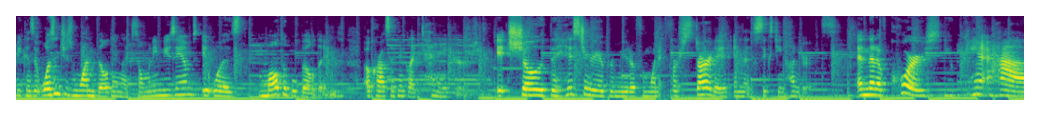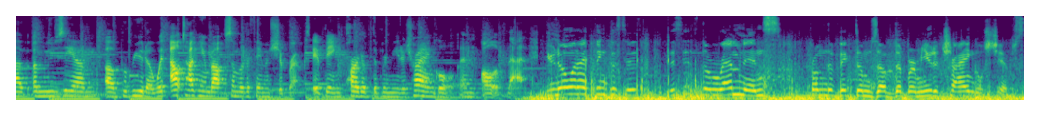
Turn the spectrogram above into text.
because it wasn't just one building like so many museums, it was multiple buildings across I think like 10 acres. It showed the history of Bermuda from when it first started in the 1600s. And then of course, you can't have a museum of Bermuda without talking about some of the famous shipwrecks, it being part of the Bermuda Triangle and all of that. You know what I think this is? This is the remnants from the victims of the Bermuda Triangle ships.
